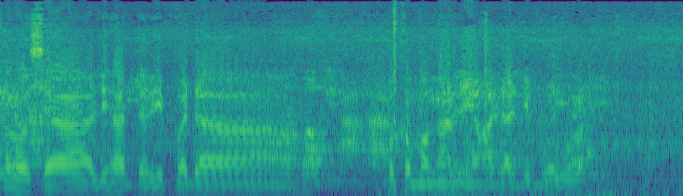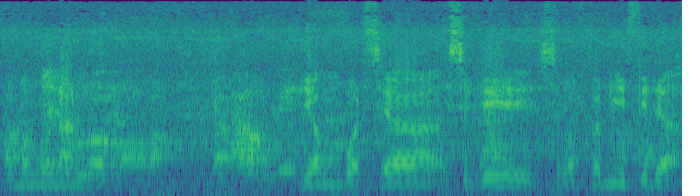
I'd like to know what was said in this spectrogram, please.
kalau saya lihat daripada perkembangan yang ada di mulu lah pembangunan yang buat saya sedih sebab kami tidak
